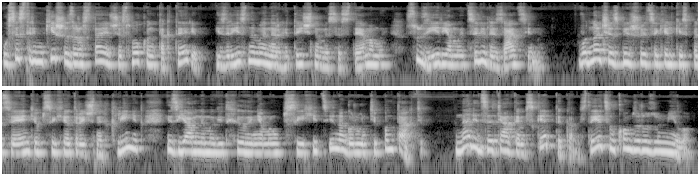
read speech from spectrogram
Усе стрімкіше зростає число контактерів із різними енергетичними системами, сузір'ями, цивілізаціями. Водночас збільшується кількість пацієнтів психіатричних клінік із явними відхиленнями у психіці на ґрунті контактів. Навіть затятим скептикам стає цілком зрозуміло,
